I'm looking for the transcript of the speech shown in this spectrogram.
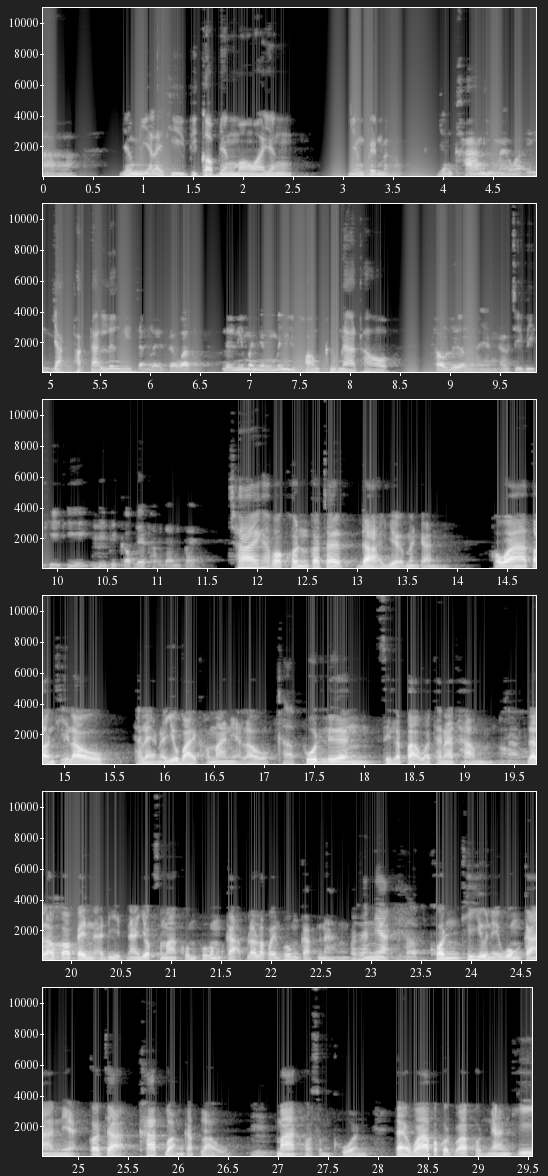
อ่ายังมีอะไรที่พี่ก๊อฟยังมองว่ายังยังเป็นเหมือนกับยังค้างอยู่ไหมว่าเอ้ยอยากผลักดันเรื่องนี้จังเลย แต่ว่าเรื่องนี้มันยังไม่มีความคืบหน้าเท่าเท่าเรื่องอะอย่าง LGBT ที่ที่พี่ก๊อฟได้ผลักดันไป ใช่ครับเพราะคนก็จะด่าเยอะเหมือนกัน เพราะว่าตอนที่เราแถลงนโยบายเข้ามาเนี่ยเราครับพูดเรื่องศิลปะวัฒนธรรมครับแล้วเราก็เป็นอดีตนายกสมาคมผู้กำกับ แล้วเราเป็นผู้กำกับหนัง เพราะฉะนั้นเนี่ยครับคนที่อยู่ในวงการเนี่ยก็จะคาดหวังกับเราอืมมากพอสมควร แต่ว่าปรากฏว่าผลงานที่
